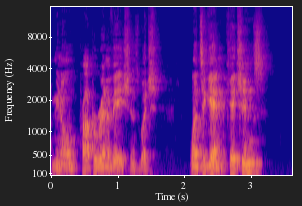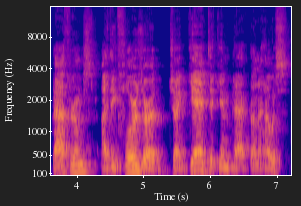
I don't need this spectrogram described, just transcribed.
you know proper renovations. Which, once again, kitchens, bathrooms. I think floors are a gigantic impact on a house.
